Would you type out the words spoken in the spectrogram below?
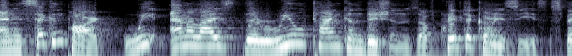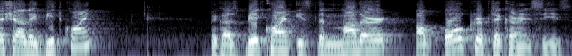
And in second part, we analyze the real-time conditions of cryptocurrencies, especially Bitcoin, because Bitcoin is the mother of all cryptocurrencies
